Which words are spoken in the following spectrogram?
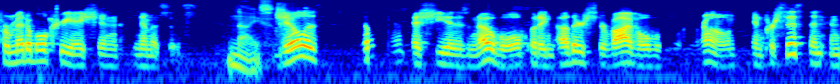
formidable creation, Nemesis. Nice. Jill is brilliant as she is noble, putting others' survival before her own, and persistent in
